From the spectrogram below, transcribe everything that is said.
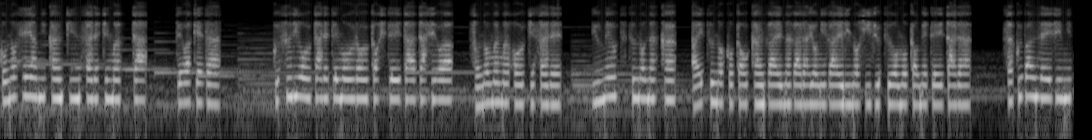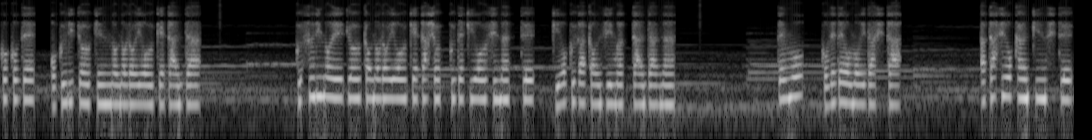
この部屋に監禁されちまった、ってわけだ。薬を打たれて朦朧としていた私は、そのまま放置され、夢うつつの中、あいつのことを考えながら蘇りの秘術を求めていたら、昨晩0時にここで、送り提灯の呪いを受けたんだ。薬の影響と呪いを受けたショックで気を失って、記憶が飛んじまったんだな。でも、これで思い出した。私を監禁して、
